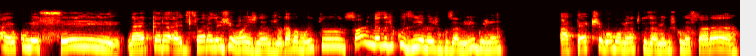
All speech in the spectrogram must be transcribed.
Ah, eu comecei. Na época era, a edição era Legiões, né? Eu jogava muito só em mesa de cozinha mesmo com os amigos, né? Até que chegou o momento que os amigos começaram a,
